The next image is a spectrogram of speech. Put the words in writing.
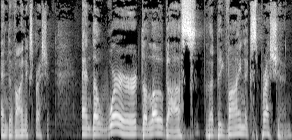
and divine expression. And the word, the logos, the divine expression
